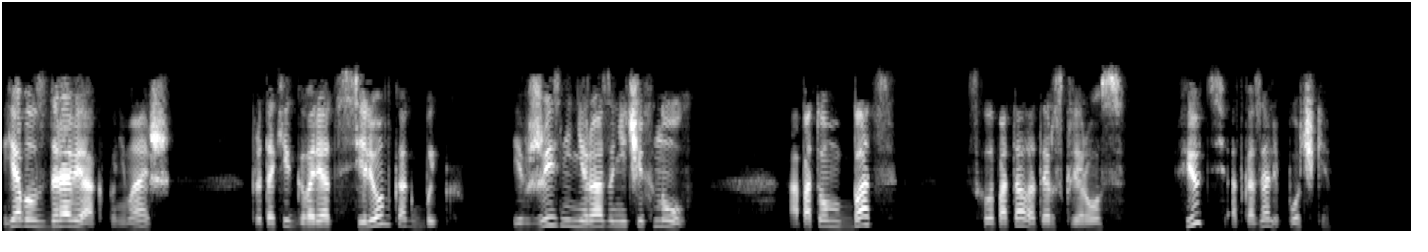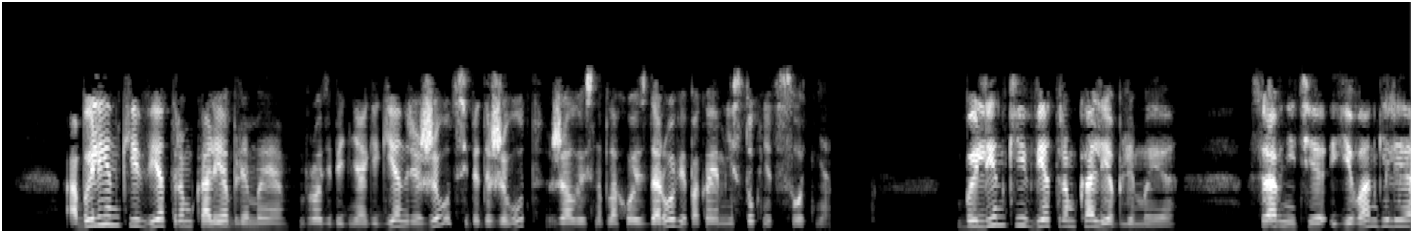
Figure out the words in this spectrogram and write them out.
Я был здоровяк, понимаешь? Про таких говорят «силен, как бык» и в жизни ни разу не чихнул. А потом бац, схлопотал атеросклероз. Фють, отказали почки. А былинки, ветром колеблемые, вроде бедняги Генри, живут себе да живут, жалуясь на плохое здоровье, пока им не стукнет сотня. Былинки, ветром колеблемые. Сравните Евангелие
